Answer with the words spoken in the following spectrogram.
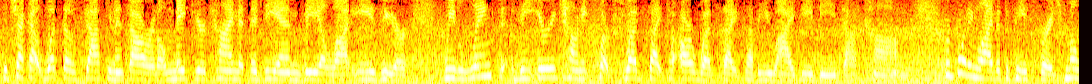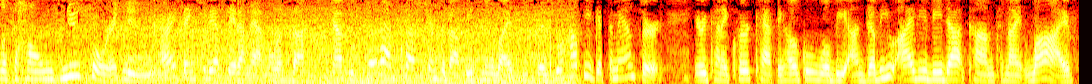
to check out what those documents are. It'll make your time at the DMV a lot easier. We linked the Erie County Clerk's website to our website, WIVB.com. Reporting live at the Peace Bridge, Melissa Holmes, News 4 at noon. All right, thanks for the update on that, Melissa. Now, if you still have questions about these new licenses, we'll help you get them answered. Erie County Clerk Kathy Hochul will be on WIVB.com tonight live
